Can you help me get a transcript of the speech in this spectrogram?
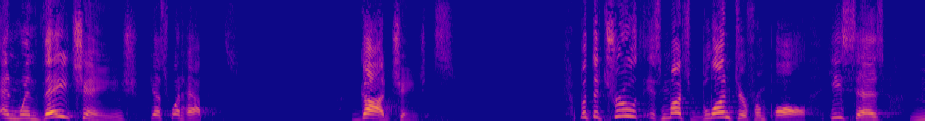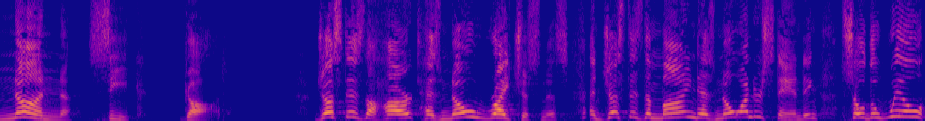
And when they change, guess what happens? God changes. But the truth is much blunter from Paul. He says, None seek God. Just as the heart has no righteousness, and just as the mind has no understanding, so the will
